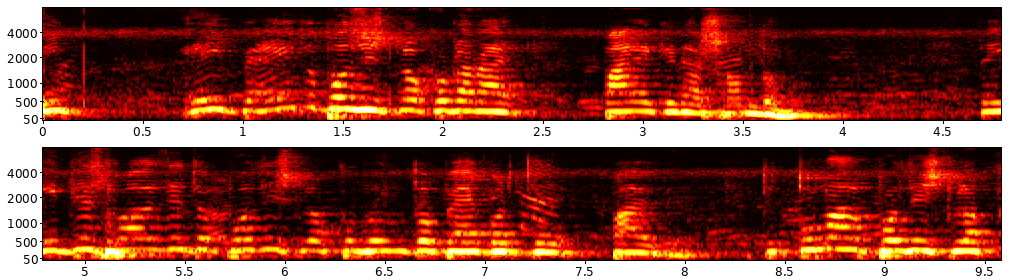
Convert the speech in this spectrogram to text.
এই এই ব্যয় তো পঁচিশ লক্ষ টাকায় পায় কিনা সন্দেহ। তো এই দেশ যে তো পঁচিশ লক্ষ পর্যন্ত ব্যয় করতে পারবে। তো তোমার পঁচিশ লক্ষ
